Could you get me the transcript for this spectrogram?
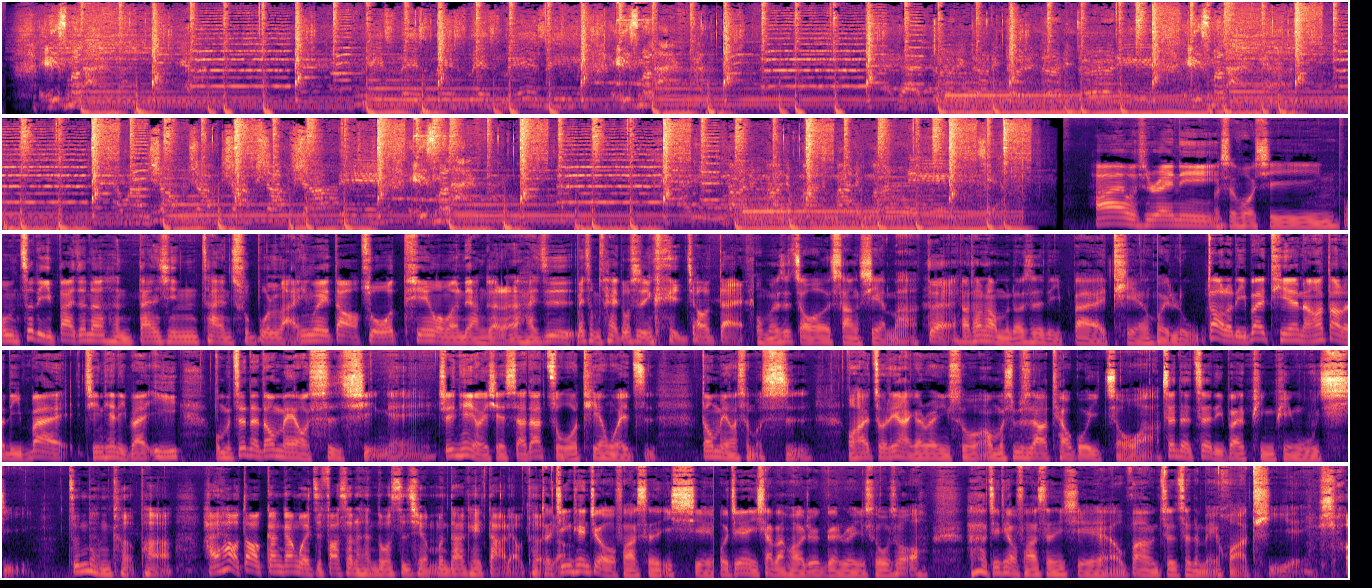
我是 Rainy，我是霍星。我们这礼拜真的很担心菜出不来，因为到昨天我们两个人还是没什么太多事情可以交代。我们是周二上线嘛？对。然后通常我们都是礼拜天会录，到了礼拜天，然后到了礼拜今天礼拜一，我们真的都没有事情哎。今天有一些事啊，但昨天为止都没有什么事。我还昨天还跟 Rainy 说，哦，我们是不是要跳过一周啊？真的这礼拜平平无奇。真的很可怕，还好到刚刚为止发生了很多事情，我们大家可以大聊特聊。对，今天就有发生一些。我今天一下班回来，我就跟 Rainy 说：“我说哦，还好今天有发生一些，我不然就真的没话题耶。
